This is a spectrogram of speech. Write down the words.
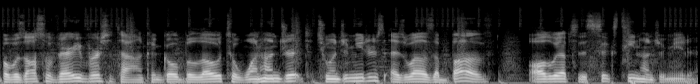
but was also very versatile and could go below to 100 to 200 meters as well as above all the way up to the 1600 meter.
